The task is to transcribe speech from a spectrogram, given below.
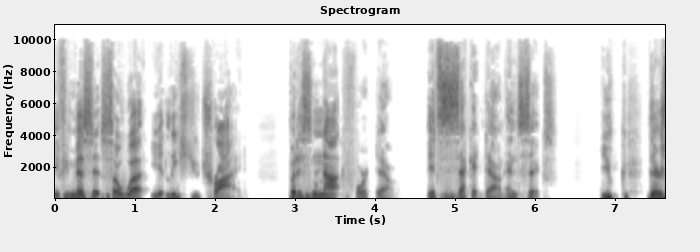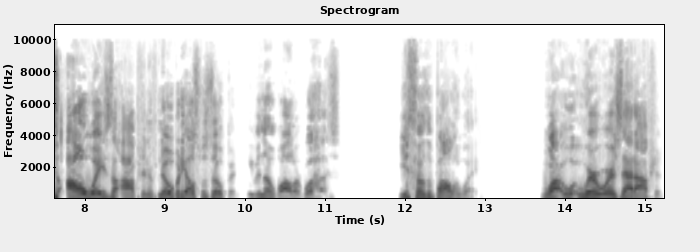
If you miss it, so what? At least you tried, but it's not fourth down. It's second down and six. You, there's always the option. If nobody else was open, even though Waller was, you throw the ball away. Why, where, where's that option?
